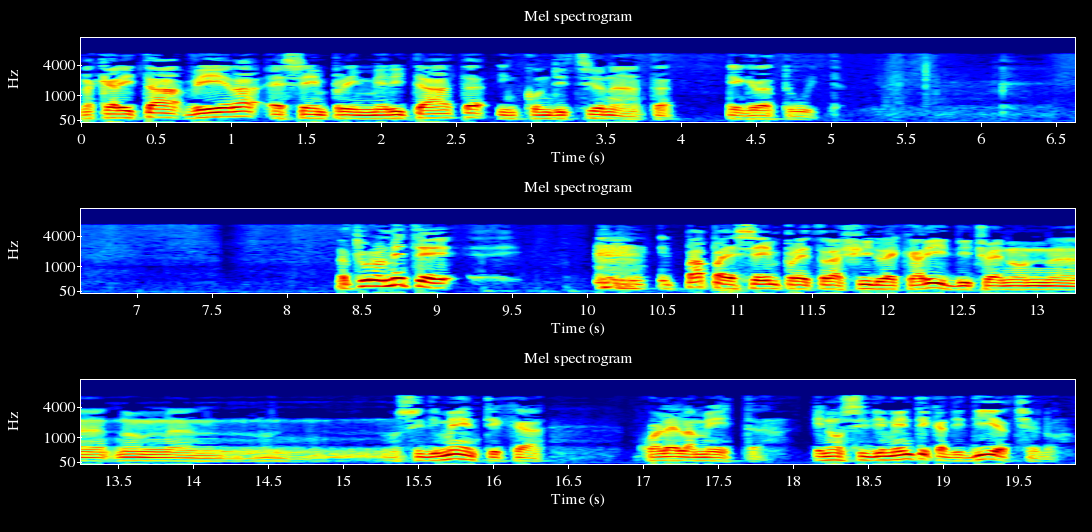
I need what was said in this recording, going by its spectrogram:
La carità vera è sempre immeritata, incondizionata e gratuita. Naturalmente il Papa è sempre tra Scilla e Cariddi, cioè non, non, non, non si dimentica qual è la meta e non si dimentica di dircelo.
